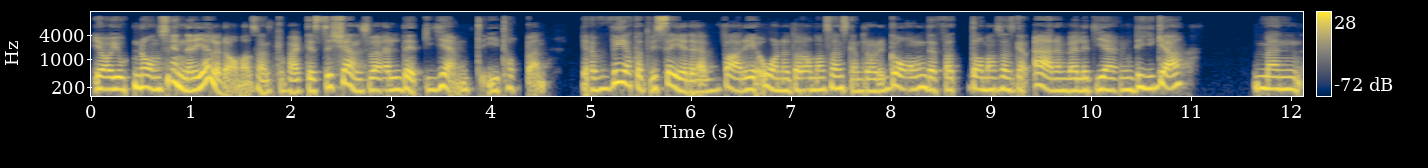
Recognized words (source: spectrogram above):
jag har gjort någonsin när det gäller damallsvenskan faktiskt. Det känns väldigt jämnt i toppen. Jag vet att vi säger det varje år när damallsvenskan drar igång, därför att damallsvenskan är en väldigt jämn liga. Men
